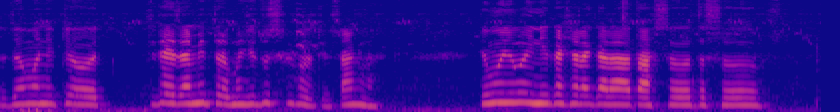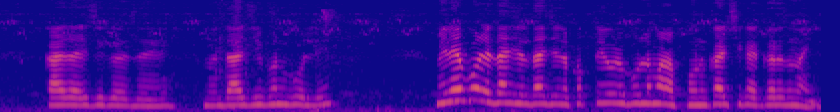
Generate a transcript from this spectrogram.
तर ते म्हणे तो ते त्याचा मित्र म्हणजे दुसरं होते चांगला ते म्हणे वहिनी कशाला गेला आता असं तसं? काय जायची गरज आहे? मग दाजी पण बोलले. मी नाही बोलले दाजीला दाजीला फक्त एवढं बोललं मला फोन करायची काय गरज नाही.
